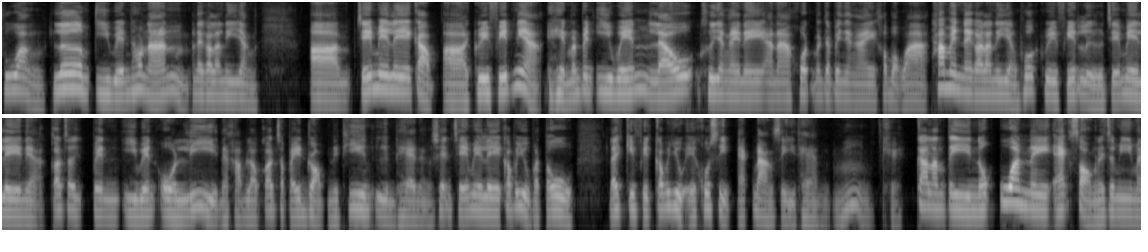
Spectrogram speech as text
ช่วงเริ่มอีเวนต์เท่านั้นในกรณีอย่าง เจเมเลกับกรีฟิตเนี่ย เห็นมันเป็นอีเวนต์แล้วคือยังไงในอนาคตมันจะเป็นยังไงเขาบอกว่า ถ้าเป็นในกรณีอย่างพวกกรีฟิตหรือเจเมเลเนี่ย ก็จะเป็นอีเวนต์โอลี่นะครับ แล้วก็จะไปดรอปในที่อื่นๆแทน อย่างเช่นเจเมเลก็ไปอยู่ประตู และกรีฟิตก็ไปอยู่เอ็กซ์คลูซีฟแอคด่าน4แทนอืมโอเคการันตีนกอ้วนในแอค2เนี่ยจะมีไหม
